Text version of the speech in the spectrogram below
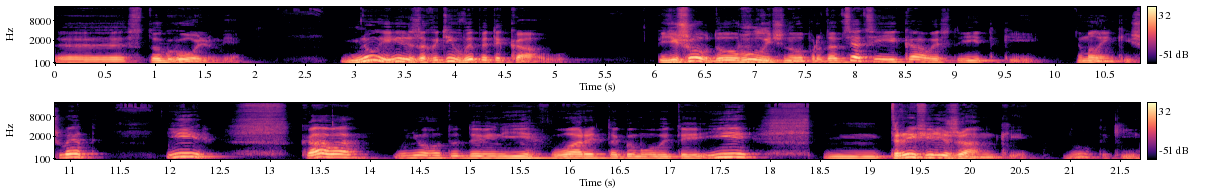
е, Стокгольмі. Ну і захотів випити каву. Підійшов до вуличного продавця цієї кави, стоїть такий маленький швед. І кава у нього тут, де він її варить, так би мовити, і три філіжанки. Ну, такі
